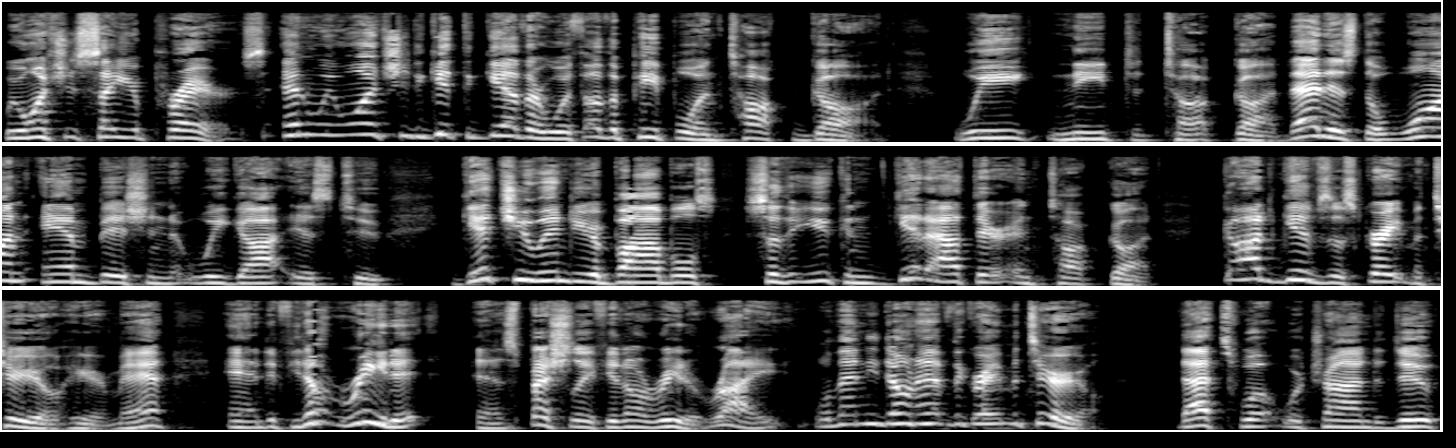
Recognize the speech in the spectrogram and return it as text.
We want you to say your prayers and we want you to get together with other people and talk God. We need to talk God. That is the one ambition that we got is to get you into your Bibles so that you can get out there and talk God. God gives us great material here, man. And if you don't read it, and especially if you don't read it right, well, then you don't have the great material. That's what we're trying to do.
